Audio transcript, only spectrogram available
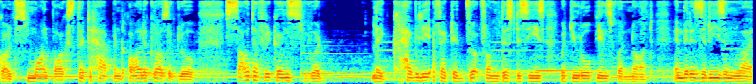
called smallpox that happened all across the globe. South africans were like heavily affected from this disease but europeans were not and there is a reason why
